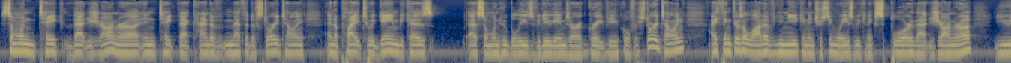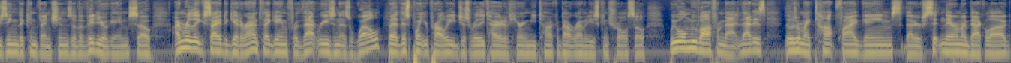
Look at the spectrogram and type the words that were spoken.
someone take that genre and take that kind of method of storytelling and apply it to a game because as someone who believes video games are a great vehicle for storytelling, I think there's a lot of unique and interesting ways we can explore that genre using the conventions of a video game. So I'm really excited to get around to that game for that reason as well. But at this point, you're probably just really tired of hearing me talk about Remedy's Control. So we will move off from that. That is, those are my top five games that are sitting there in my backlog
